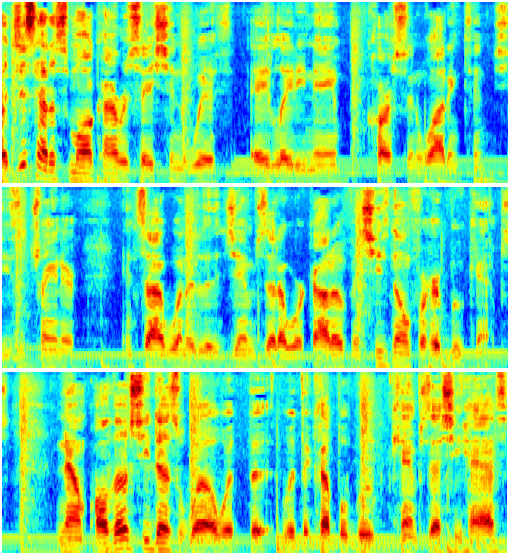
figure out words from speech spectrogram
I just had a small conversation with a lady named Carson Waddington. She's a trainer inside one of the gyms that I work out of, and she's known for her boot camps. Now, although she does well with the with the couple boot camps that she has,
